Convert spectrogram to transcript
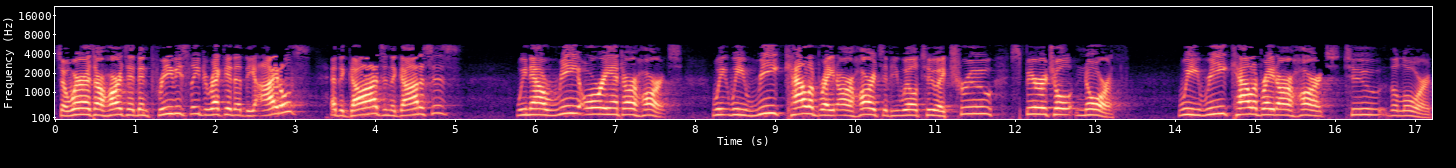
So whereas our hearts had been previously directed at the idols, at the gods and the goddesses, we now reorient our hearts. We, we recalibrate our hearts, if you will, to a true spiritual north. We recalibrate our hearts to the Lord,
